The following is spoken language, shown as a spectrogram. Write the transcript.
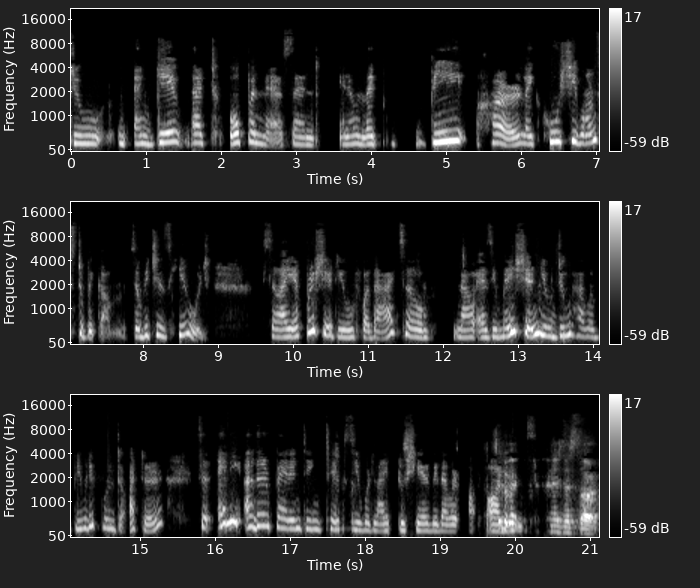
to and gave that openness and you know let be her like who she wants to become so which is huge. So i appreciate you for that. So now as you mentioned you do have a beautiful daughter so any other parenting tips you would like to share with our audience finish this thought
